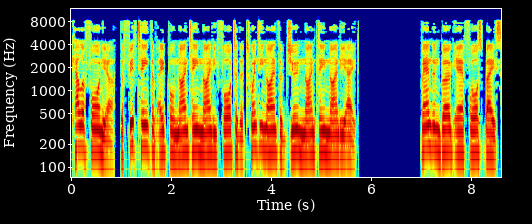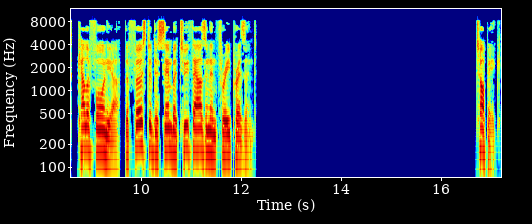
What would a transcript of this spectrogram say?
California, the 15th of April 1994 to the 29th of June 1998. Vandenberg Air Force Base, California, the 1st of December 2003 present. Topic:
